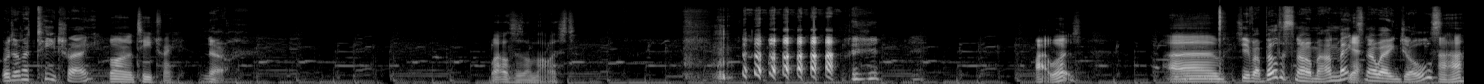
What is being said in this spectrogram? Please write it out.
Go down a tea tray? Go on a tea tray. No. What else is on that list? Fireworks. Um, So you've had build a snowman, make Yeah. snow angels. uh huh.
